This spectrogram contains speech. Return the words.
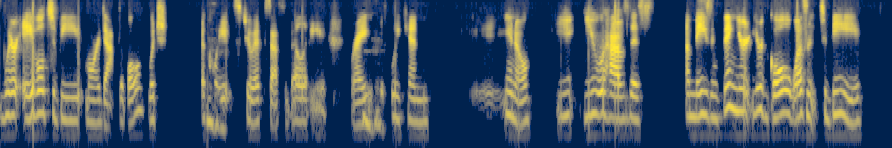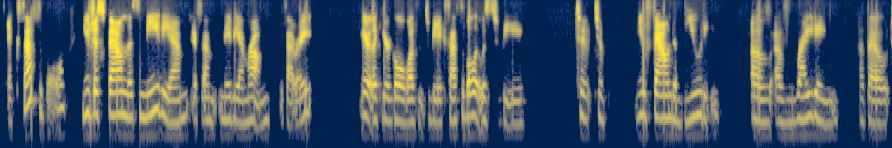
we're able to be more adaptable, which mm-hmm. equates to accessibility, right? Mm-hmm. If we can, you know, you, you have this amazing thing. Your your goal wasn't to be accessible. You just found this medium. If I'm maybe I'm wrong, is that right? Your like your goal wasn't to be accessible. It was to be to to you found a beauty of of writing about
